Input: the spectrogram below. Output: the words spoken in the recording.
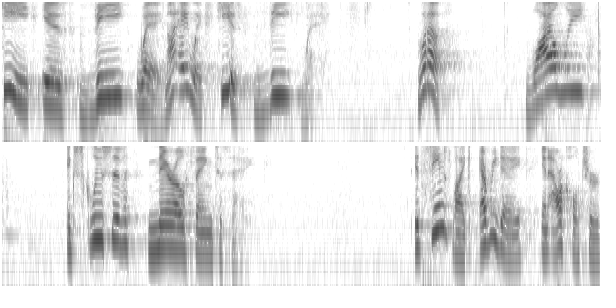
He is the way. Not a way, He is the way. What a wildly exclusive, narrow thing to say. It seems like every day in our culture,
